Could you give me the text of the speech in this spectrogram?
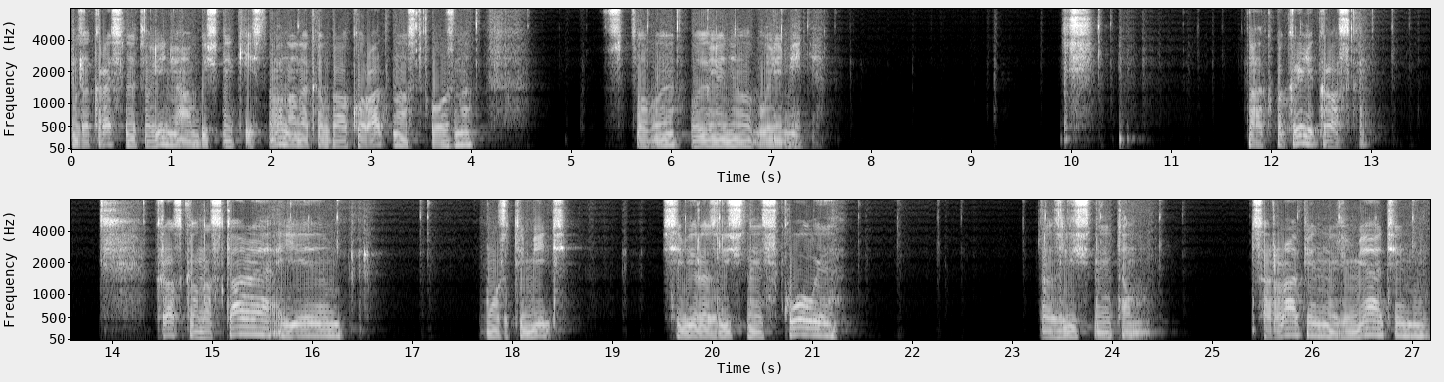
Закрасил эту линию обычной кистью. Но надо как бы аккуратно, осторожно, чтобы выглядело более-менее. Так, покрыли краской. Краска у нас старая и может иметь в себе различные сколы, различные там царапины, вмятины.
